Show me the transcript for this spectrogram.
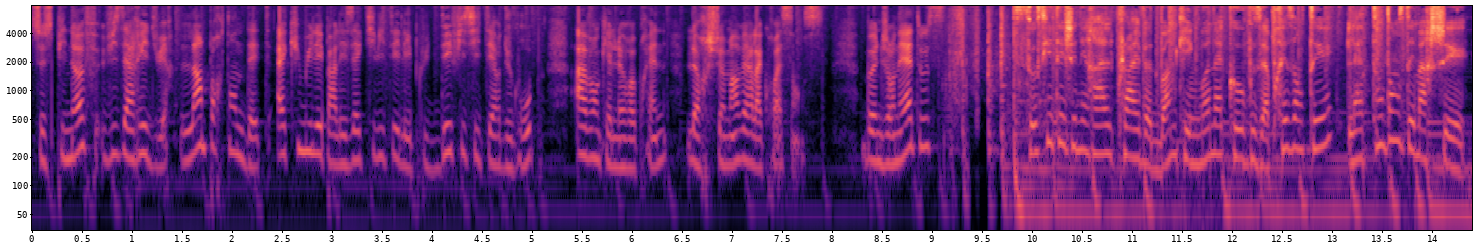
Ce spin-off vise à réduire l'importante dette accumulée par les activités les plus déficitaires du groupe avant qu'elles ne reprennent leur chemin vers la croissance. Bonne journée à tous Société Générale Private Banking Monaco vous a présenté la tendance des marchés.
